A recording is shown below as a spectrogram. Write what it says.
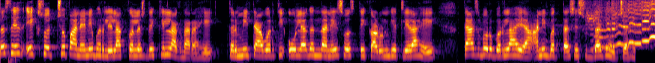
तसेच एक स्वच्छ पाण्याने भरलेला कलश देखील लागणार आहे. तर मी त्यावरती ओल्या गंधाने स्वस्ती काढून घेतलेला आहे. त्याचबरोबर लाह्या आणि बत्ताशेसुद्धा घ्यायचे आहे.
